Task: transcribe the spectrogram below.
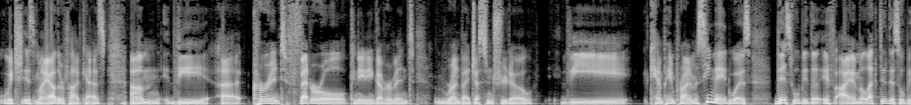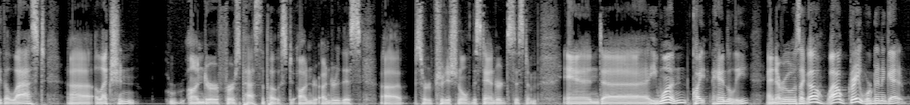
Which is my other podcast, um, the uh, current federal Canadian government, run by Justin Trudeau, the campaign promise he made was this will be the if I am elected, this will be the last uh, election under first past the post under under this uh, sort of traditional the standard system and uh, he won quite handily and everyone was like oh wow great we're going to get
